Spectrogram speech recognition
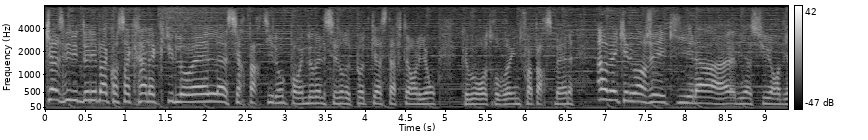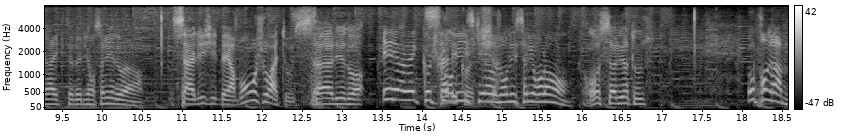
15 minutes de débat consacré à l'actu de l'OL. C'est reparti donc pour une nouvelle saison de podcast After Lyon que vous retrouverez une fois par semaine avec Edouard G qui est là, bien sûr, en direct de Lyon. Salut Edouard. Salut Gilbert, bonjour à tous. Salut Edouard. Et avec Coach Salut, Corbis qui est là aujourd'hui. Salut Roland. Re-salut à tous. Au programme,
